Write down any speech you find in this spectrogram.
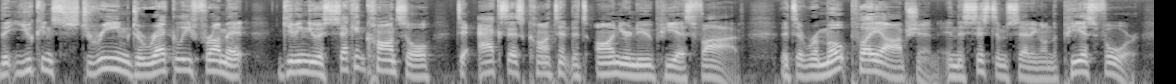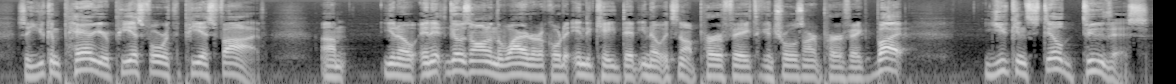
that you can stream directly from it, giving you a second console to access content that's on your new PS5. It's a remote play option in the system setting on the PS4. So you can pair your PS4 with the PS5. Um, you know, and it goes on in the Wired article to indicate that, you know, it's not perfect, the controls aren't perfect, but you can still do this.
